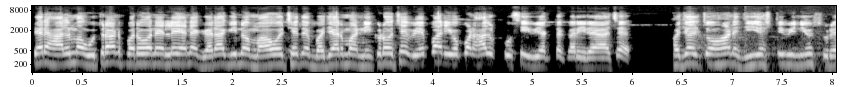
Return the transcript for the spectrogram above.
ત્યારે હાલમાં ઉત્તરાયણ પર્વને લઈ અને ગરાગીનો માહોલ છે તે બજારમાં નીકળો છે. વેપારીઓ પણ હાલ ખુશી વ્યક્ત કરી રહ્યા છે. Fazal Chauhan GSTV news Surendra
